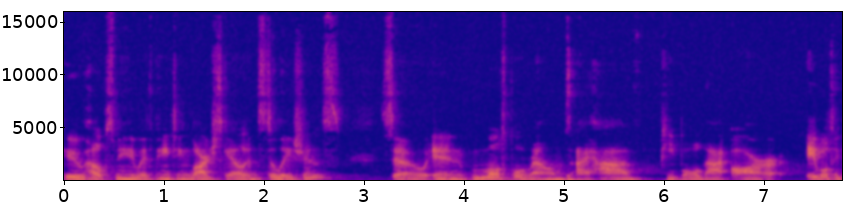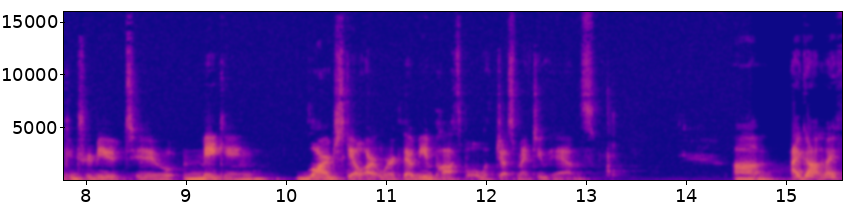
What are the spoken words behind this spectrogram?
who helps me with painting large scale installations. So, in multiple realms, I have people that are able to contribute to making large scale artwork that would be impossible with just my two hands. Um, I got my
